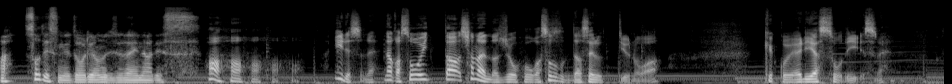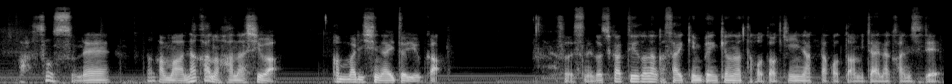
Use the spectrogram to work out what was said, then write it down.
あ、そうですね。同僚のデザイナーです。はあ、はあはあはあはあ、いいですね。なんかそういった社内の情報が外に出せるっていうのは、結構やりやすそうでいいですね。あ、そうっすね。なんかまあ中の話はあんまりしないというか、そうですね。どっちかっていうとなんか最近勉強になったこと、気になったことみたいな感じで、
